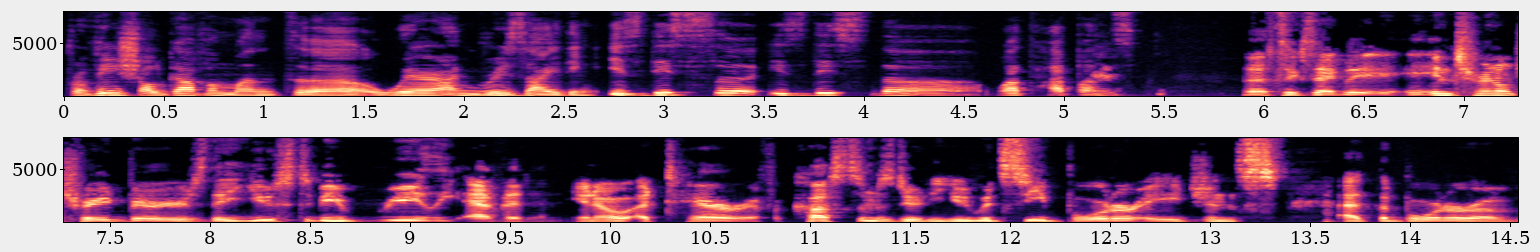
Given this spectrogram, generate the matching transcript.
provincial government uh, where i'm residing. Is this uh, is this the what happens that's exactly internal trade barriers. They used to be really evident. You know, a tariff, a customs duty. You would see border agents at the border of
